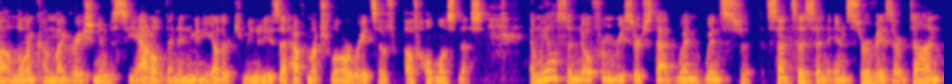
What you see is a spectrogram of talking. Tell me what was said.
uh, low income migration into Seattle than in many other communities that have much lower rates of, of homelessness. And we also know from research that when, when census and, and surveys are done,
